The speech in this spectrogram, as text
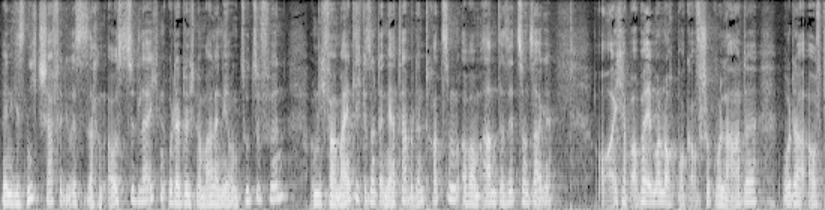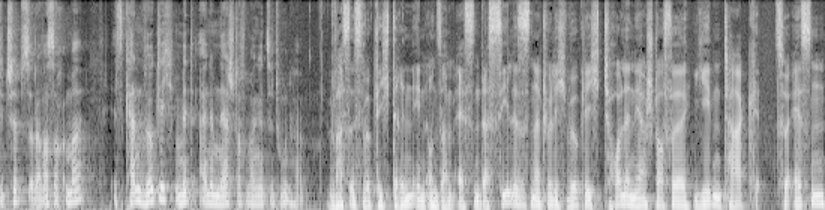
wenn ich es nicht schaffe, gewisse Sachen auszugleichen oder durch normale Ernährung zuzuführen und mich vermeintlich gesund ernährt habe, dann trotzdem aber am Abend da sitze und sage, oh, ich habe aber immer noch Bock auf Schokolade oder auf die Chips oder was auch immer. Es kann wirklich mit einem Nährstoffmangel zu tun haben was ist wirklich drin in unserem Essen. Das Ziel ist es natürlich wirklich, tolle Nährstoffe jeden Tag zu essen,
